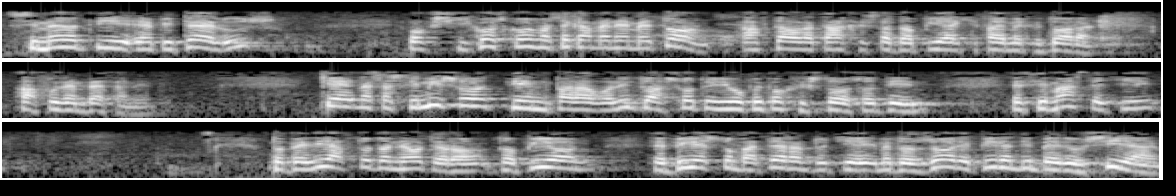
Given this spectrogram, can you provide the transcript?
σημαίνει ότι επιτέλους ο ψυχικός κόσμος έκαμε εμετών αυτά όλα τα άχρηστα τα οποία έχει φάει μέχρι τώρα αφού δεν πέθανε. Και να σας θυμίσω την παραβολή του ασώτου Ιού που είπε ο Χριστός ότι ε, θυμάστε εκεί το παιδί αυτό το νεότερο το οποίο πήγε στον πατέρα του και με το ζόρι πήρε την περιουσία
